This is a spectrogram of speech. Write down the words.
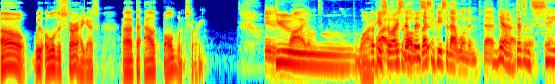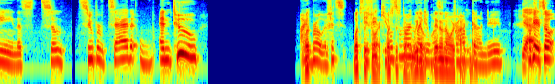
Oh, we we'll just start, I guess. Uh, the Alec Baldwin story. Dude, Dude. wild. Wild. Okay, Wild. so I First of said all, this. Rest in peace to that woman. That, that yeah, passed that's away. insane. That's so super sad. And two, I What- bro, if it's What's the if story? it killed What's the story? someone, We like don't. They don't know what we're prop talking about. gun, dude. Yeah. Okay, so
